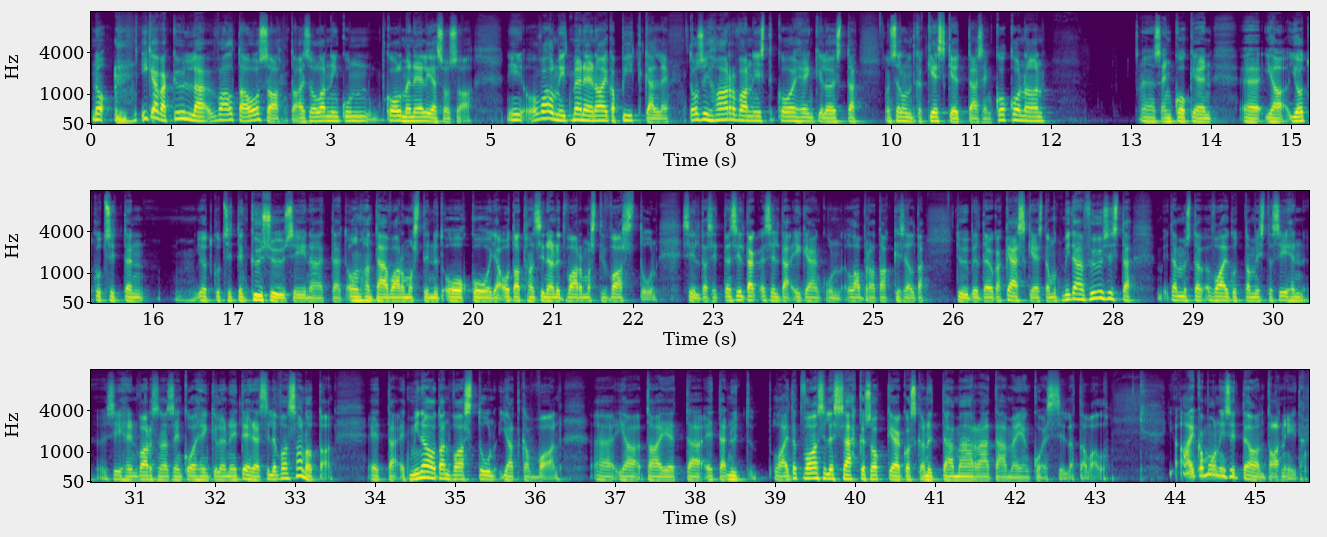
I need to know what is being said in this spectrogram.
No ikävä kyllä valtaosa, taisi olla niin kuin kolme neljäsosaa, niin valmiit menee aika pitkälle. Tosi harva niistä koehenkilöistä on sellainen, jotka keskeyttää sen kokonaan, sen kokeen, ja jotkut sitten jotkut sitten kysyy siinä, että, että onhan tämä varmasti nyt ok ja otathan sinä nyt varmasti vastuun siltä sitten siltä, siltä ikään kuin labratakkiselta tyypiltä, joka käskee sitä, mutta mitään fyysistä tämmöistä vaikuttamista siihen, siihen varsinaiseen koehenkilöön ei tehdä, sille vaan sanotaan, että, että minä otan vastuun, jatkan vaan, Ää, ja, tai että, että nyt laitat vaan sille sähkösokkeja, koska nyt tämä määrää tämä meidän koe sillä tavalla. Ja aika moni sitten antaa niitä.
